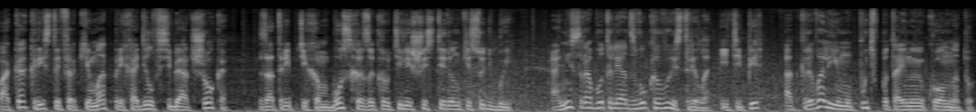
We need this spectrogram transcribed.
Пока Кристофер Кемат приходил в себя от шока, за триптихом Босха закрутились шестеренки судьбы. Они сработали от звука выстрела и теперь открывали ему путь в потайную комнату.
